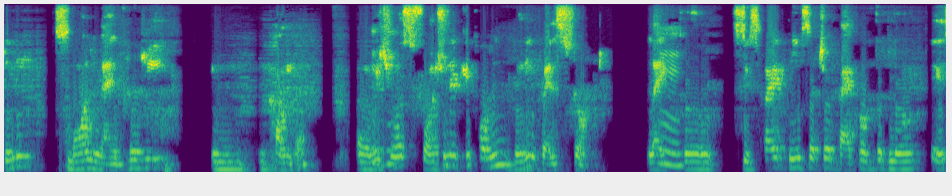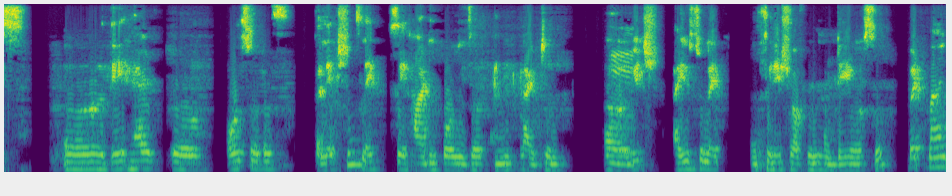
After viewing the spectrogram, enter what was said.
really small library in, in uh, which Mhm. was fortunately for me very well stocked. Like, uh, despite being such a back of the globe place, uh, they had uh, all sort of collections, like say Hardy Boys or Blyton, uh, Mm. which I used to like finish off in a day or so. But my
